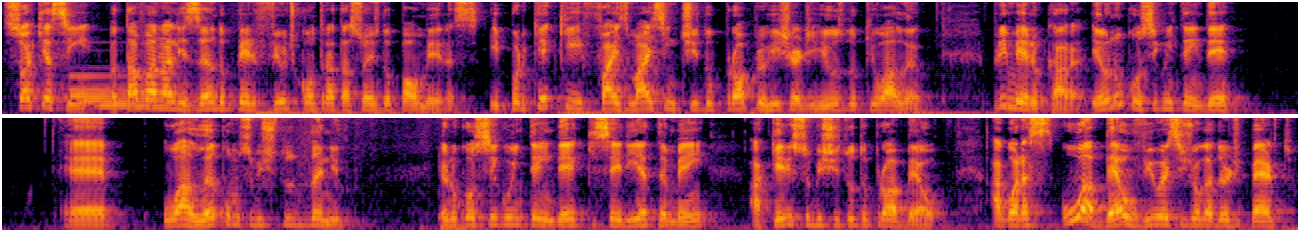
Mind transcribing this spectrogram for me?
Só que assim, eu estava analisando o perfil de contratações do Palmeiras. E por que que faz mais sentido o próprio Richard Rios do que o Alan? Primeiro, cara, eu não consigo entender é, o Alan como substituto do Danilo. Eu não consigo entender que seria também aquele substituto pro Abel. Agora, o Abel viu esse jogador de perto.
